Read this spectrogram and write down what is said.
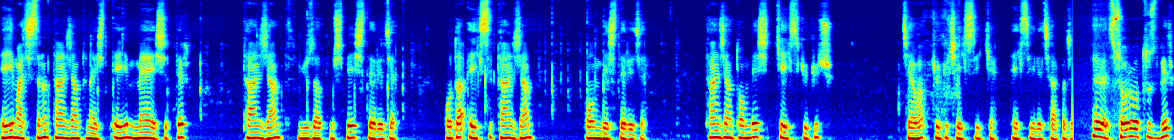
Eğim açısının tanjantına eşit. Eğim M eşittir. Tanjant 165 derece. O da eksi tanjant 15 derece. Tanjant 15 2 eksi kök 3. Cevap kök 3 eksi 2. Eksi ile çarpacağım. Evet soru 31.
